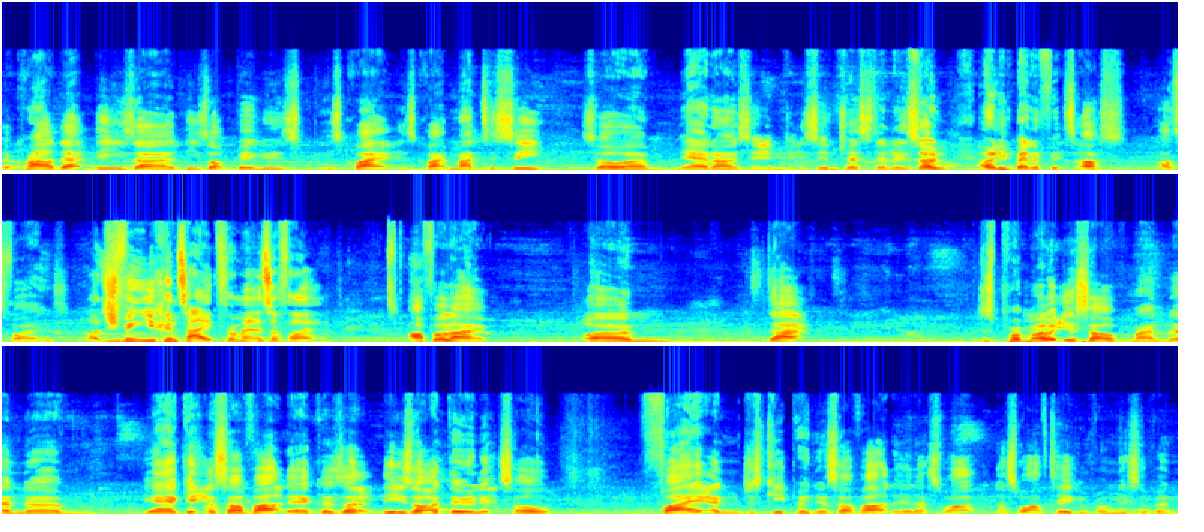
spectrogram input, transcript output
the crowd that these uh these up big is is quite is quite mad to see. So um yeah, no, it's it's interesting. and It's only only benefits us us fighters. What do you think you can take from it as a fighter? I feel like um, that just promote yourself, man, and um, yeah, get yourself out there because uh, these are doing it. So fight and just keep putting yourself out there. That's what that's what I've taken from this event.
